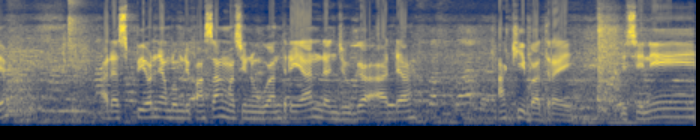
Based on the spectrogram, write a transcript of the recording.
ya. Ada spion yang belum dipasang masih nunggu antrian dan juga ada aki baterai. Di sini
